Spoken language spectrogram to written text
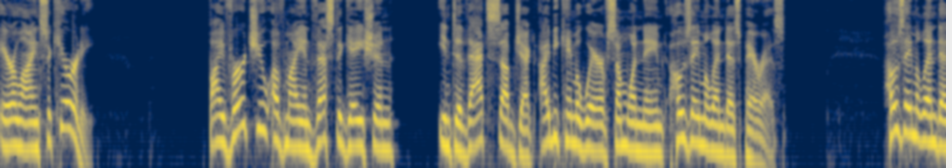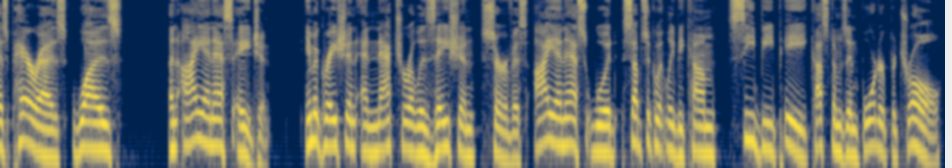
airline security. By virtue of my investigation into that subject, I became aware of someone named Jose Melendez Perez. Jose Melendez Perez was an INS agent, Immigration and Naturalization Service. INS would subsequently become CBP, Customs and Border Patrol.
